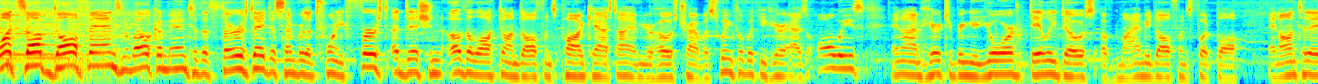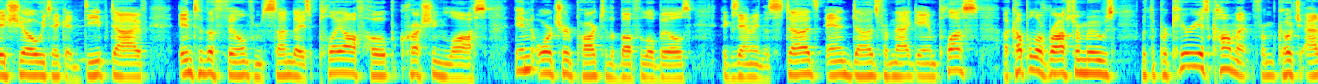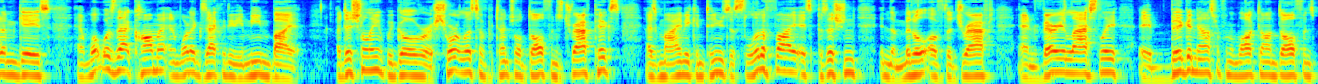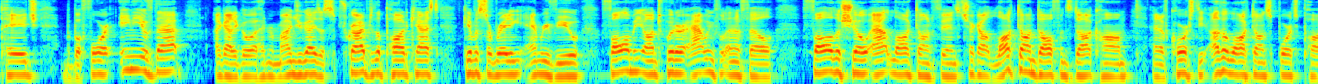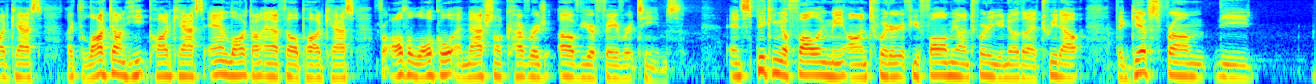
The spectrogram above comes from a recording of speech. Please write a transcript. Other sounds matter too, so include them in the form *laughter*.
What's up, Dolphins, and welcome into the Thursday, December the 21st edition of the Locked On Dolphins podcast. I am your host, Travis Wingfield, with you here as always, and I'm here to bring you your daily dose of Miami Dolphins football. And on today's show, we take a deep dive into the film from Sunday's playoff hope crushing loss in Orchard Park to the Buffalo Bills, examining the studs and duds from that game, plus a couple of roster moves with the precarious comment from Coach Adam Gase. And what was that comment and what exactly did he mean by it? Additionally, we go over a short list of potential Dolphins draft picks as Miami continues to solidify its position in the middle of the draft. And very lastly, a big announcement from the Locked On Dolphins page. But before any of that, I got to go ahead and remind you guys to subscribe to the podcast, give us a rating and review. Follow me on Twitter at Wingfield NFL. Follow the show at Locked On Fins. Check out LockedOnDolphins.com. And of course, the other Locked On Sports podcast, like the Locked On Heat podcast and Locked On NFL podcast, for all the local and national coverage of your favorite teams. And speaking of following me on Twitter, if you follow me on Twitter, you know that I tweet out the gifts from the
